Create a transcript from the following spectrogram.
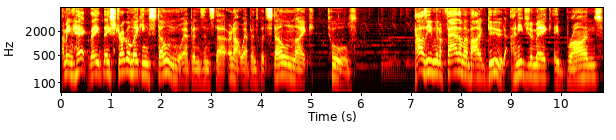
I mean, heck, they, they struggle making stone weapons and stuff. Or not weapons, but stone, like, tools. How's he even going to fathom? I'm like, dude, I need you to make a bronze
